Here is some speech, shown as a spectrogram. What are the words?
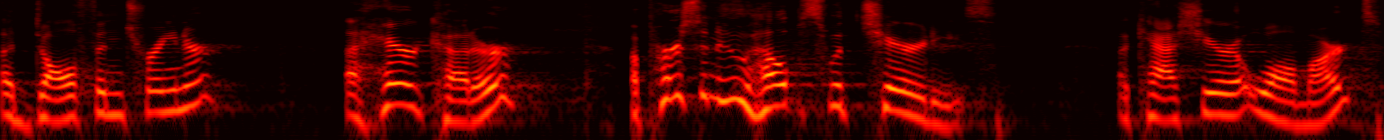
a dolphin trainer, a hair cutter, a person who helps with charities, a cashier at Walmart,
